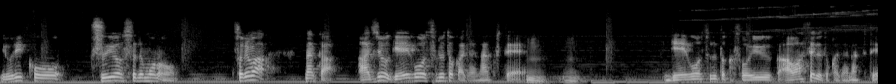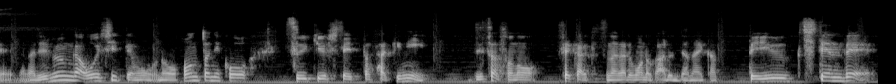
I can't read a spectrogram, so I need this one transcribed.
よりこう通用するものをそれはなんか味を迎合するとかじゃなくて、うんうん、迎合するとかそういう合わせるとかじゃなくてだから自分が美味しいって思うものを本当にこう追求していった先に実はその世界とつながるものがあるんじゃないかっていう視点で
